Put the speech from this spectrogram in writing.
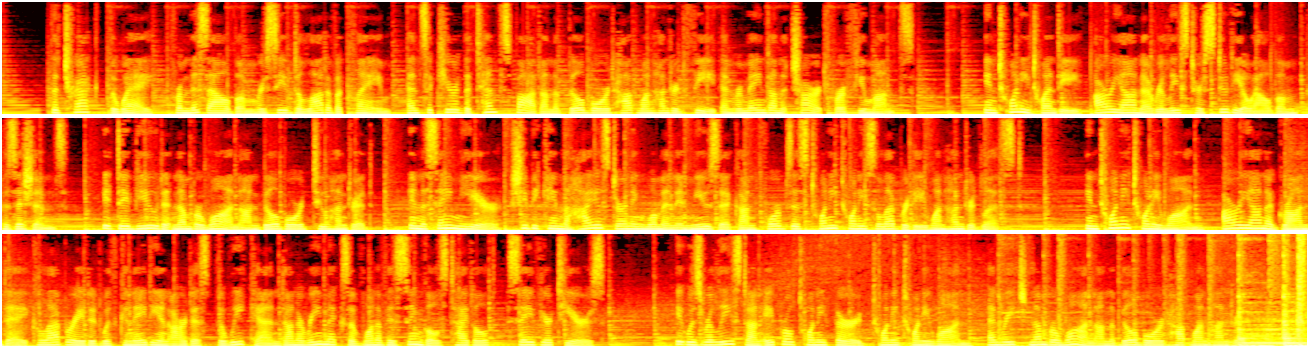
The track, The Way, from this album received a lot of acclaim, and secured the 10th spot on the Billboard Hot 100 Feet and remained on the chart for a few months. In 2020, Ariana released her studio album, Positions. It debuted at number 1 on Billboard 200. In the same year, she became the highest-earning woman in music on Forbes's 2020 Celebrity 100 list. In 2021, Ariana Grande collaborated with Canadian artist The Weeknd on a remix of one of his singles titled, Save Your Tears. It was released on April 23, 2021, and reached number one on the Billboard Hot 100.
